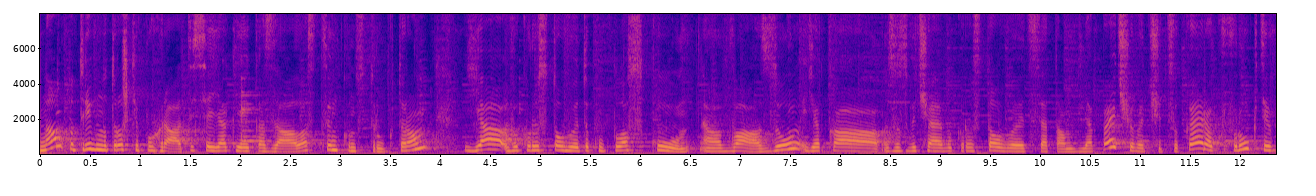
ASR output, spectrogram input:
Нам потрібно трошки погратися, як я і казала, з цим конструктором. Я використовую таку пласку е, вазу, яка зазвичай використовується там для печива чи цукерок, фруктів.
